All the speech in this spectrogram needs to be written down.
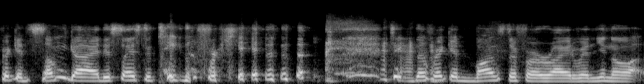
freaking some guy decides to take the freaking take the freaking monster for a ride when you know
